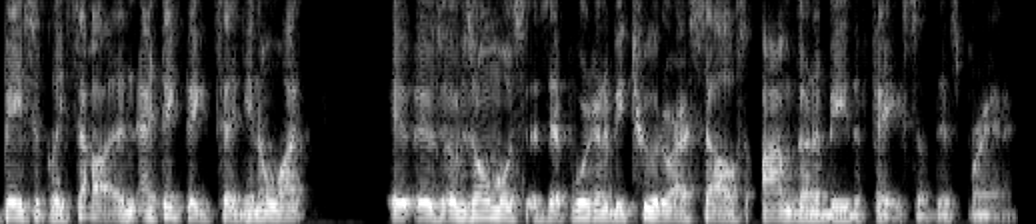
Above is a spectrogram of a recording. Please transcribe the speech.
basically sell it. And I think they said, you know what? It, it was, it was almost as if we're going to be true to ourselves. I'm going to be the face of this brand.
